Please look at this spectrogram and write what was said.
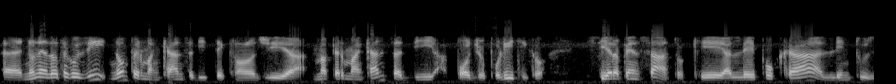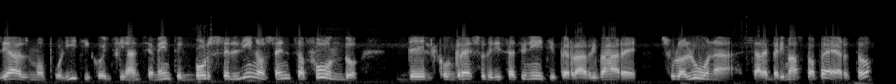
eh, non è andata così non per mancanza di tecnologia, ma per mancanza di appoggio politico. Si era pensato che all'epoca l'entusiasmo politico, il finanziamento, il borsellino senza fondo del congresso degli Stati Uniti per arrivare sulla Luna sarebbe rimasto aperto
